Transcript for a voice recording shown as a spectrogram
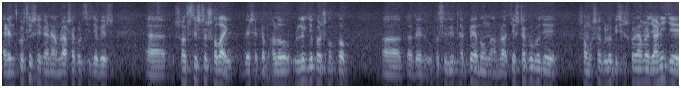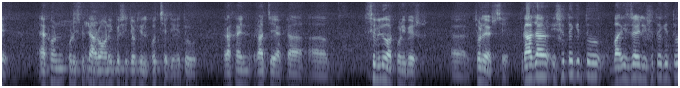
অ্যারেঞ্জ করছি, সেখানে আমরা আশা করছি যে বেশ সংশ্লিষ্ট সবাই বেশ একটা ভালো উল্লেখযোগ্য সংখ্যক তাদের উপস্থিতি থাকবে এবং আমরা চেষ্টা করব যে সমস্যাগুলো, বিশেষ করে আমরা জানি যে এখন পরিস্থিতি আরও অনেক বেশি জটিল হচ্ছে, যেহেতু রাখাইন রাজ্যে একটা সিভিল ওয়ার পরিবেশ চলে আসছে। গাজার ইস্যুতে কিন্তু বা ইসরায়েল ইস্যুতে কিন্তু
